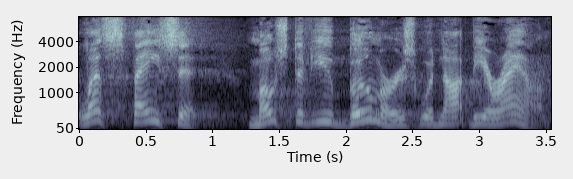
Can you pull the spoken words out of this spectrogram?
Let's face it, most of you boomers would not be around.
